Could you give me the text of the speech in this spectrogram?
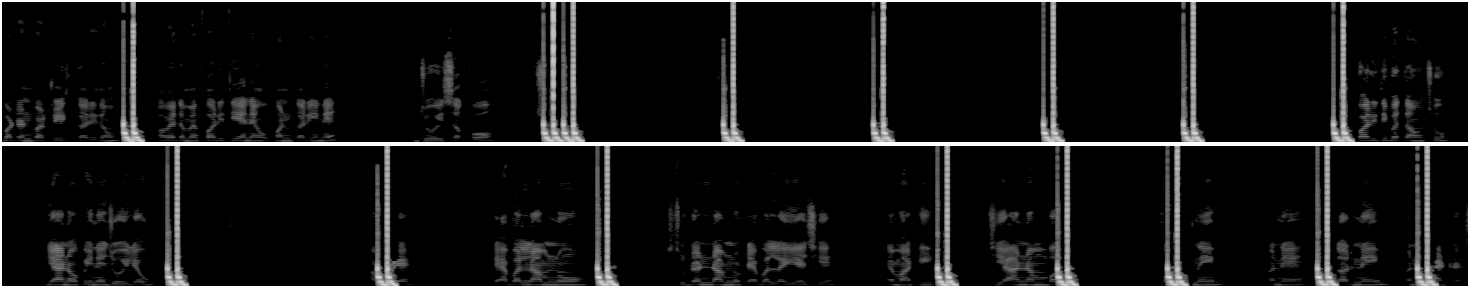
બટન પર ક્લિક કરી દઉં. હવે તમે ફરીથી એને ઓપન કરીને જોઈ શકો છો. ફરીથી બતાવું છું. ધ્યાન આપીને જોઈ લેવું. આપણે ટેબલ નામનું સ્ટુડન્ટ નામનું ટેબલ લઈએ છીએ. એમાંથી જ્યાં નંબર, ફર્સ્ટ નેમ અને સરનેમ અને એડ્રેસ.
